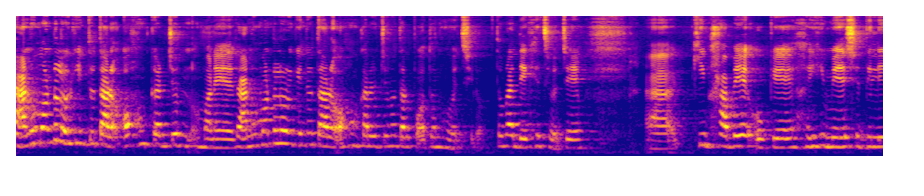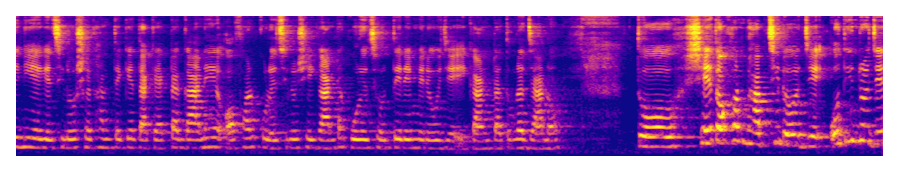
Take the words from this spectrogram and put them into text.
রানু মণ্ডলও কিন্তু তার অহংকার জন্য মানে রানু মণ্ডলেরও কিন্তু তার অহংকারের জন্য তার পতন হয়েছিল। তোমরা দেখেছ যে কীভাবে ওকে হিমেশ দিল্লি নিয়ে গেছিল, সেখান থেকে তাকে একটা গানে অফার করেছিল, সেই গানটা করেছ তেরে মেরে, ওই যে এই গানটা তোমরা জানো। তো সে তখন ভাবছিল যে, অতীন্দ্র যে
